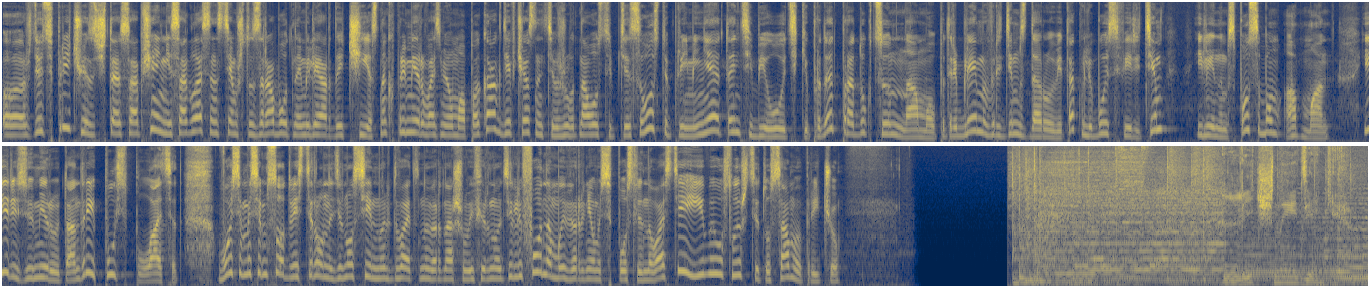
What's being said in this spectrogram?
э, ждете притчу, я зачитаю сообщение. Не согласен с тем, что заработанные миллиарды честно. К примеру, возьмем АПК, где, в частности, в животноводстве и птицеводстве применяют антибиотики, продают продукцию нам, употребляем и вредим здоровью. Так в любой сфере тем или иным способом обман. И резюмирует Андрей, пусть платят. 8 800 200 ровно 9702 – это номер нашего эфирного телефона. Мы вернемся после новостей, и вы услышите ту самую притчу. Личные деньги.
